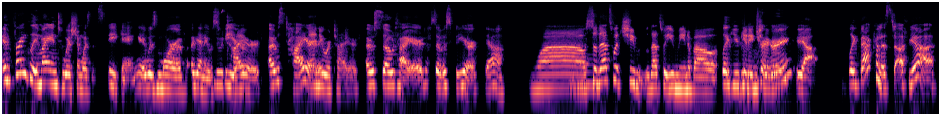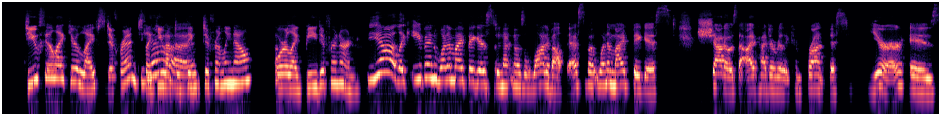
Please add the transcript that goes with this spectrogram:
and frankly my intuition wasn't speaking. It was more of again it was you fear. tired. i was tired. And you were tired. i was so tired. So it was fear. Yeah. Wow. Yeah. So that's what she that's what you mean about like you Getting triggering? Yeah. Like that kind of stuff. Yeah. Do you feel like your life's different? Like you have to think differently now? Or like be different or yeah. Like even one of my biggest Danette knows a lot about this but one of my biggest shadows that i've had to really confront this year is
